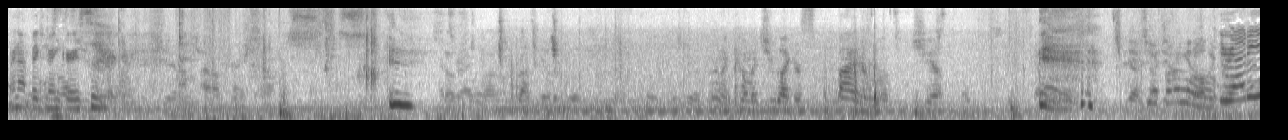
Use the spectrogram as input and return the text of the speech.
We're not big drinkers. I don't drink, so. so I'm gonna come at you like a spider monkey, Chip. You ready?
